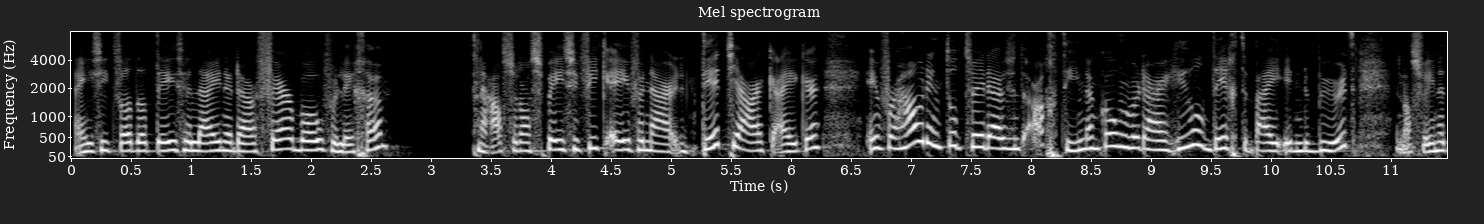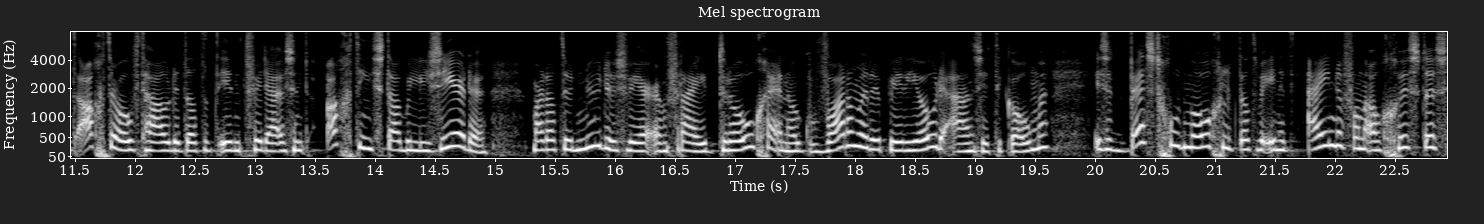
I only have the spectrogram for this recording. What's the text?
Nou, je ziet wel dat deze lijnen daar ver boven liggen. Nou, als we dan specifiek even naar dit jaar kijken, in verhouding tot 2018, dan komen we daar heel dichtbij in de buurt. En als we in het achterhoofd houden dat het in 2018 stabiliseerde, maar dat er nu dus weer een vrij droge en ook warmere periode aan zit te komen, is het best goed mogelijk dat we in het einde van augustus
